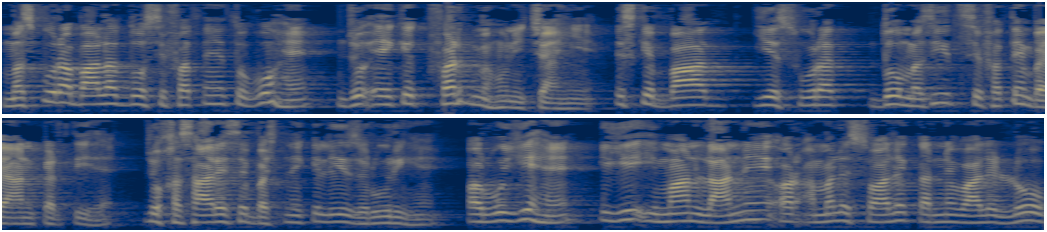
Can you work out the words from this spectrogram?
مذکورہ بالا دو صفتیں تو وہ ہیں جو ایک ایک فرد میں ہونی چاہیے۔ اس کے بعد یہ صورت دو مزید صفتیں بیان کرتی ہے جو خسارے سے بچنے کے لیے ضروری ہیں۔ اور وہ یہ ہیں کہ یہ ایمان لانے اور عمل صالح کرنے والے لوگ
